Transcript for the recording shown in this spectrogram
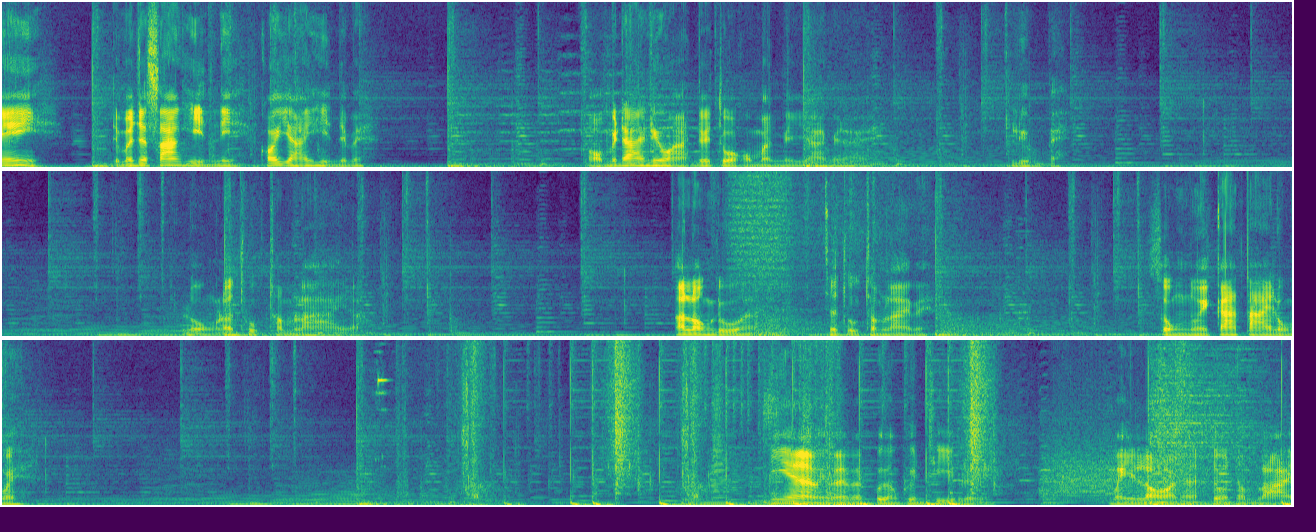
นี่เดี๋ยวมันจะสร้างหินนี่ก็ย้ายหินได้ไหมออกไม่ได้นี่หว่าด้วยตัวของมันไม่ย้ายไม่ได้ ลืมไป ลงแล้วถูกทำลายเหรอเอาลองดูฮะจะถูกทำลายไหม ส่งหน่วยกล้าตายลงไปเนี่ยเห็นไหมมันเปลืองพื้นที่เลย ไม่รอดฮะโดนทำลาย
